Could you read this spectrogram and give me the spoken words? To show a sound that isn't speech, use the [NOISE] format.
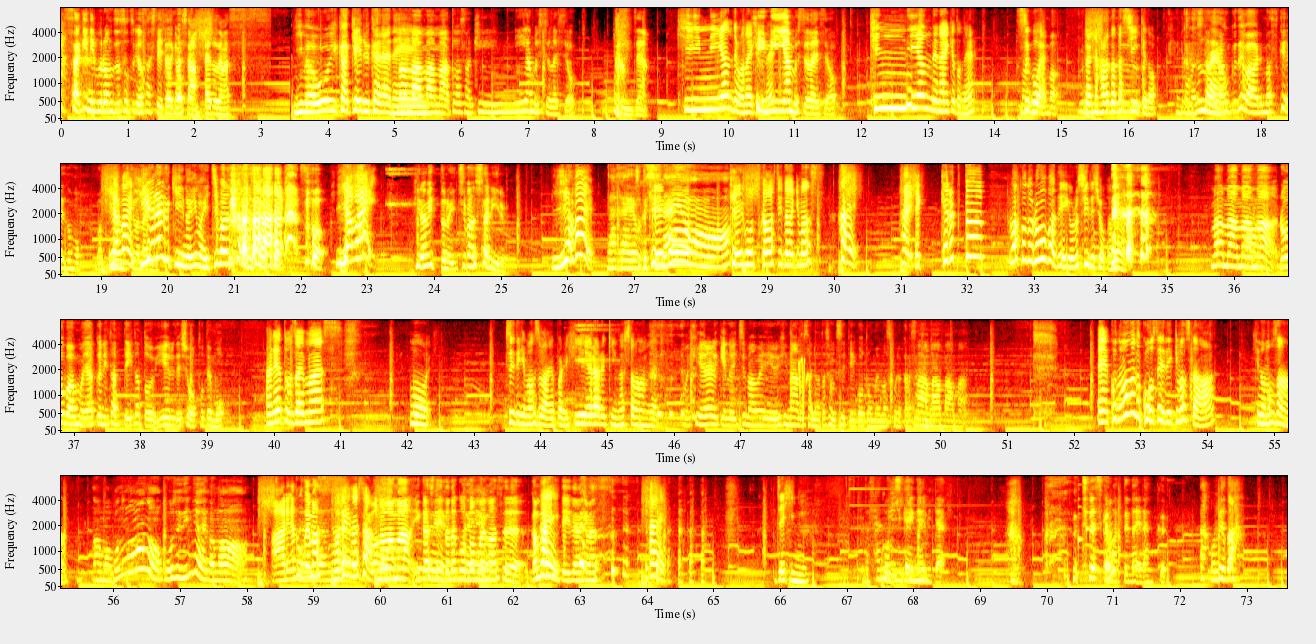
先にブロンズ卒業させていただきました。ありがとうございます。今追いかけるからね。まあまあまあまあ父さん気に病む必要ないですよ。全然。[LAUGHS] 金に病んではないけ気どね。に病む必要ないですよ金に病んでないけどね。すごい、まあまあまなんか腹立たしいけど。喧嘩すんなよ。下のランクではありますけれども、まあやばい。ヒエラルキーの今一番下もしかし必要はないそう。てやばピラミッドの一番下にいる。いやばい。仲良ちょっと敬語くしなよ敬語を使わせていただきます。はい。はい。えキャラクターはこの老婆でよろしいでしょうかね？[LAUGHS] まあまあまあまあローバーも役に立っていたと言えるでしょう。とても。ありがとうございますもうついてきますわ。やっぱりヒエラルキーの下なんで。まあヒエラルキーの一番上にいるヒナーノさんに私もついていこうと思います。これから先もまあ。まあまあまえこのままの構成でいきますか？ひなのさん。ああまあこのままの構成でいいんじゃないかな。あありがとうございます。わかりました。このまま行かせていただこうと思います。頑張らせていただきます、はい。ぜひに。3人しかいないみたいうちらしか？待ってないランク。あ本当だ。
